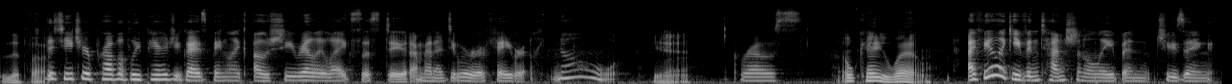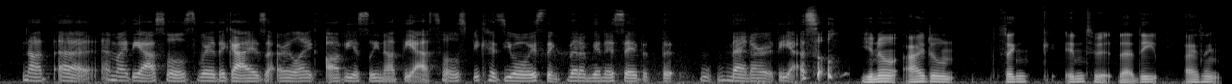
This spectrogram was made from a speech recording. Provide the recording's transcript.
The fuck. the teacher probably paired you guys being like, "Oh, she really likes this dude. I'm going to do her a favor." Like, no. Yeah. Gross. Okay, well. I feel like you've intentionally been choosing not uh am I the assholes where the guys are like obviously not the assholes because you always think that I'm going to say that the men are the asshole. You know, I don't think into it that deep. I think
